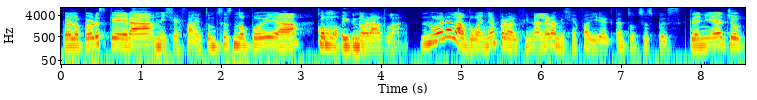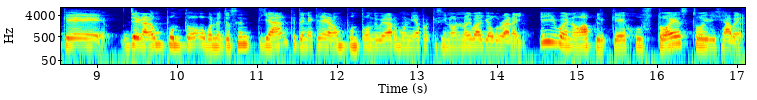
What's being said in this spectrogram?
Pero lo peor es que era mi jefa, entonces no podía como ignorarla. No era la dueña, pero al final era mi jefa directa, entonces pues tenía yo que llegar a un punto, o bueno, yo sentía que tenía que llegar a un punto donde hubiera armonía porque si no, no iba yo a durar ahí. Y bueno, apliqué justo esto y dije, a ver,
